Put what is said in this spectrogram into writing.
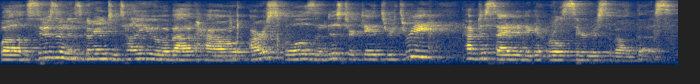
Well, Susan is going to tell you about how our schools in District 8 through 3 have decided to get real serious about this.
